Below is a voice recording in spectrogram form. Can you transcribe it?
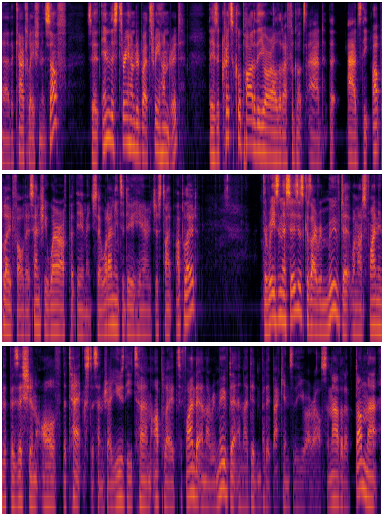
uh, the calculation itself. So in this 300 by 300, there's a critical part of the URL that I forgot to add that adds the upload folder, essentially where I've put the image. So what I need to do here is just type upload. The reason this is, is because I removed it when I was finding the position of the text, essentially. I used the term upload to find it and I removed it and I didn't put it back into the URL. So now that I've done that,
